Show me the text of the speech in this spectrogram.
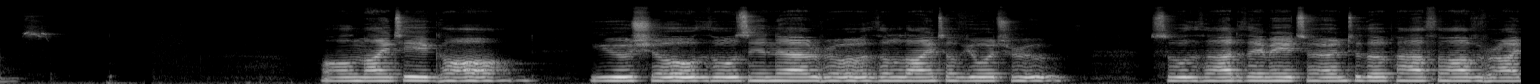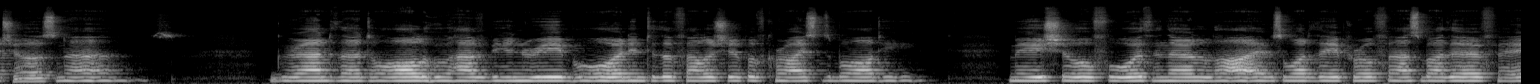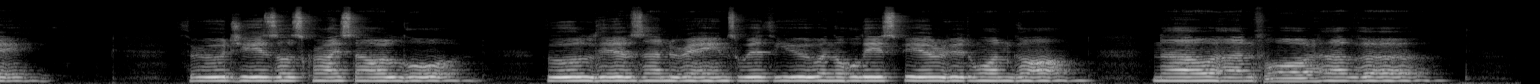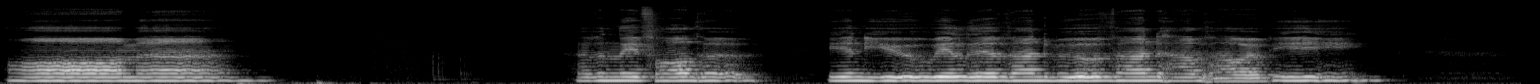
Almighty God, you show those in error the light of your truth, so that they may turn to the path of righteousness. Grant that all who have been reborn into the fellowship of Christ's body may show forth in their lives what they profess by their faith. Through Jesus Christ our Lord, who lives and reigns with you in the Holy Spirit, one God, now and forever. Amen. Heavenly Father, in you we live and move and have our being.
